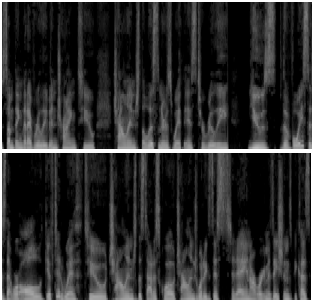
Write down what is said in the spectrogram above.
something that I've really been trying to challenge the listeners with is to really use the voices that we're all gifted with to challenge the status quo, challenge what exists today in our organizations. Because,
